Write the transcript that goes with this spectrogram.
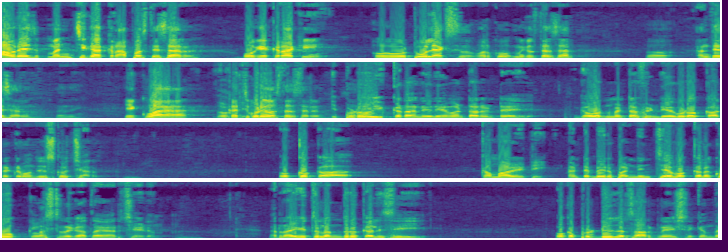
ఆవరేజ్ మంచిగా క్రాప్ వస్తే సార్. ఒక ఎకరాకి ఓ టూ ల్యాక్స్ వరకు మిగులుతుంది సార్. అంతే సార్ అది. ఎక్కువ ఖర్చు కూడా వస్తుంది సార్. ఇప్పుడు ఇక్కడ నేనేమంటానంటే గవర్నమెంట్ ఆఫ్ ఇండియా కూడా ఒక కార్యక్రమం తీసుకొచ్చారు. ఒక్కొక్క కమాడిటీ అంటే మీరు పండించే ఒక్కలకు క్లస్టర్గా తయారు చేయడం. రైతులందరూ కలిసి ఒక ప్రొడ్యూసర్స్ ఆర్గనైజేషన్ కింద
